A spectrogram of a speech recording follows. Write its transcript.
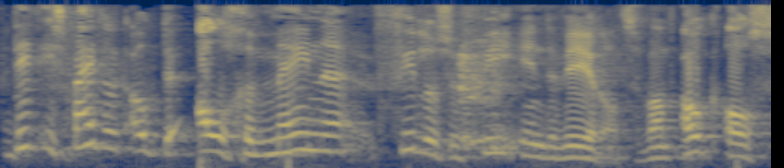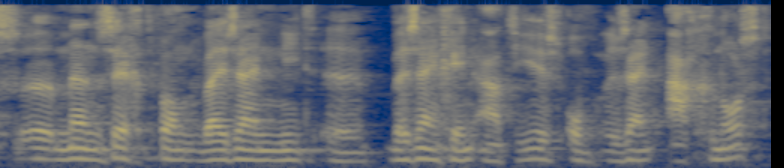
dit is feitelijk ook de algemene filosofie in de wereld. Want ook als uh, men zegt van wij zijn, niet, uh, wij zijn geen atheïst of we zijn agnost.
